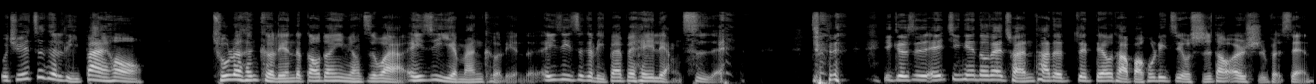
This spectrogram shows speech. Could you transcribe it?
我觉得这个礼拜哈。除了很可怜的高端疫苗之外啊，AZ 也蛮可怜的。AZ 这个礼拜被黑两次，诶 一个是诶今天都在传它的对 Delta 保护力只有十到二十 percent，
